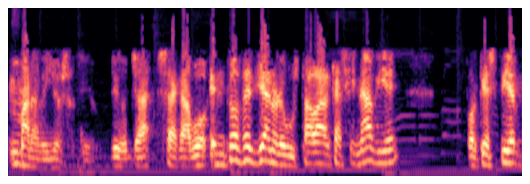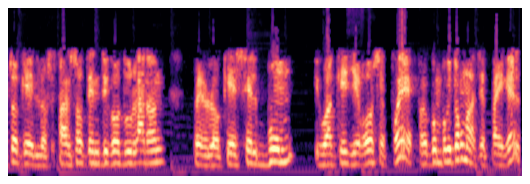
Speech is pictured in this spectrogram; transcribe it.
maravilloso, tío. Digo, ya se acabó. Entonces ya no le gustaba a casi nadie, porque es cierto que los fans auténticos duraron, pero lo que es el boom, igual que llegó, se fue. Fue un poquito como las de Spike Girl.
